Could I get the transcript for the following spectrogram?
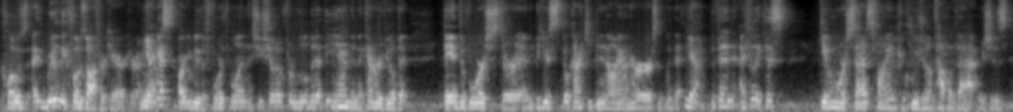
close, it really closed off her character. I mean, Yeah. I guess arguably the fourth one, she showed up for a little bit at the end, and it kind of revealed that they had divorced, or and but he was still kind of keeping an eye on her or something like that. Yeah, But then I feel like this gave a more satisfying conclusion on top of that, which is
